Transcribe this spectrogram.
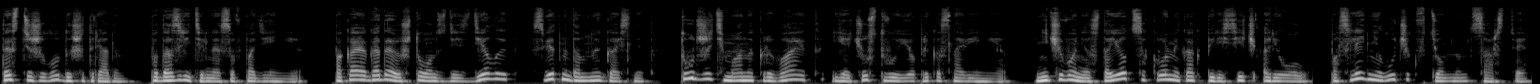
Тесс тяжело дышит рядом. Подозрительное совпадение. Пока я гадаю, что он здесь делает, свет надо мной гаснет. Тут же тьма накрывает, я чувствую ее прикосновение. Ничего не остается, кроме как пересечь ореол. Последний лучик в темном царстве.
